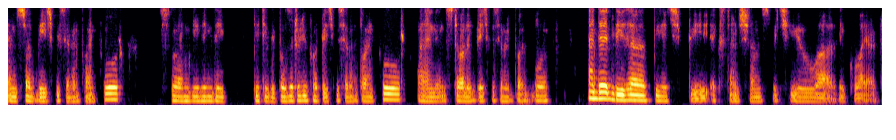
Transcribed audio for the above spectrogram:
install PHP 7.4. So I'm giving the PT repository for PHP 7.4 and installing PHP 7.4. And then these are PHP extensions which you are required.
